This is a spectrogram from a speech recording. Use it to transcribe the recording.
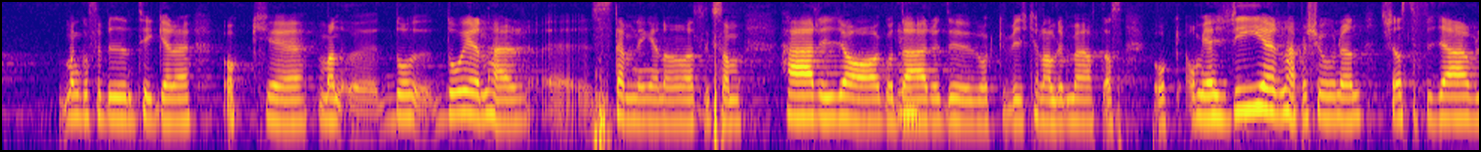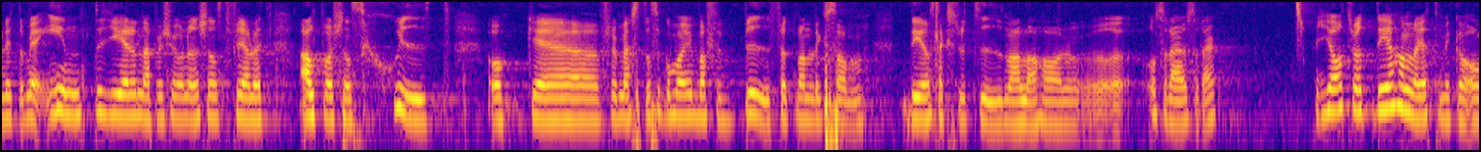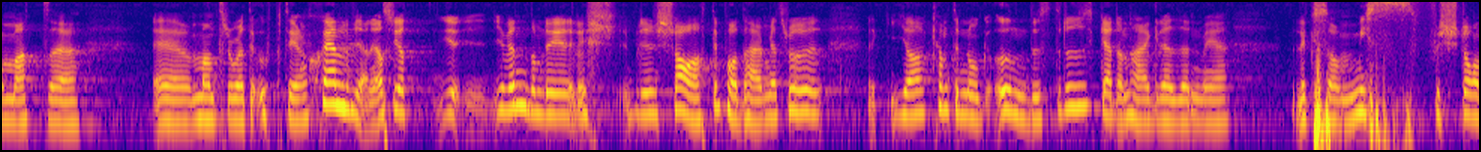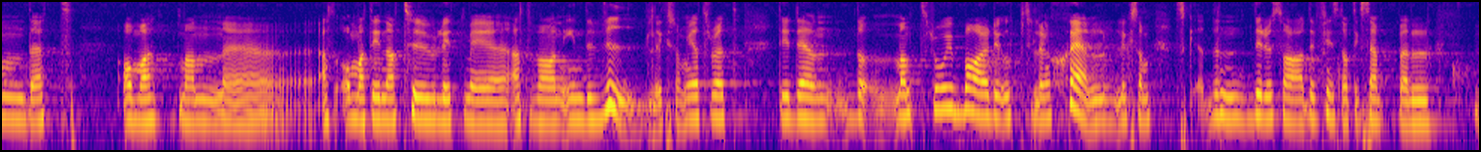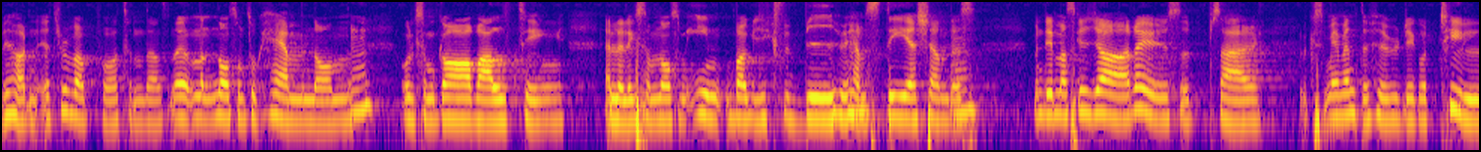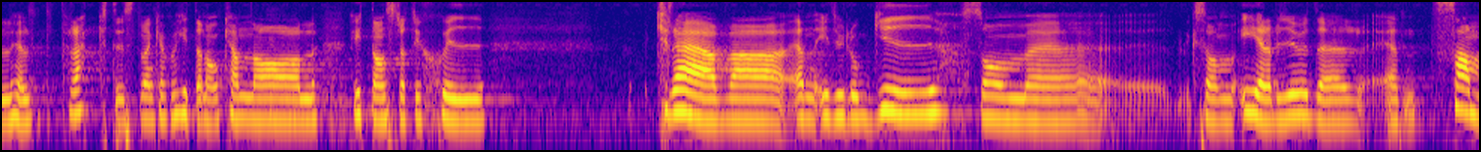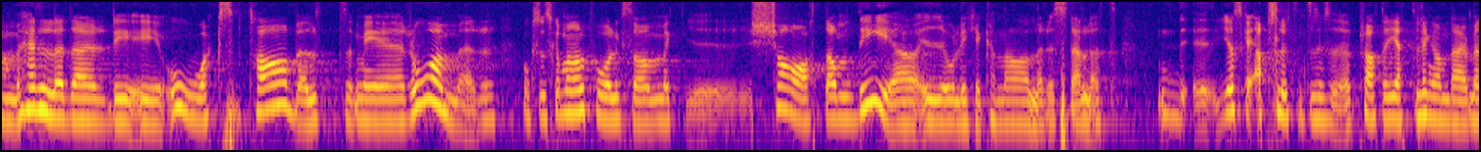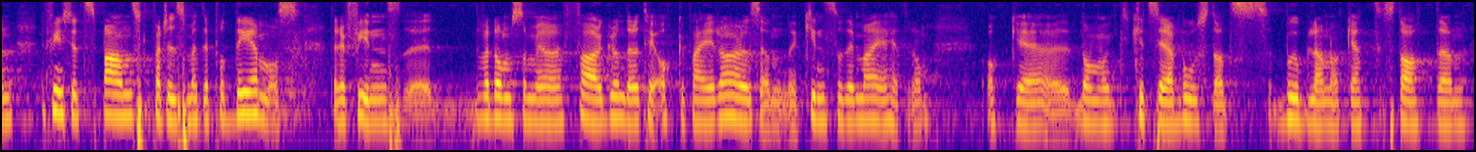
Man går förbi en tiggare och eh, man, då, då är den här eh, stämningen av att liksom, här är jag och där är du och vi kan aldrig mötas. Och om jag ger den här personen känns det för jävligt. Om jag inte ger den här personen känns det för jävligt. Allt bara känns skit. Och eh, för det mesta så går man ju bara förbi för att man liksom, det är en slags rutin alla har och, och sådär och sådär. Jag tror att det handlar jättemycket om att eh, eh, man tror att det är upp till en själv. igen. Alltså jag, jag, jag vet inte om det blir en tjatig podd här, men jag tror jag kan inte nog understryka den här grejen med liksom missförståndet om att, man, eh, att, om att det är naturligt med att vara en individ. Liksom. Jag tror att det är den, de, man tror ju bara det är upp till en själv. Liksom. Det du sa, det finns något exempel, vi hörde, jag tror det var på Tendens, någon som tog hem någon och liksom gav allting. Eller liksom någon som in, bara gick förbi, hur hemskt det kändes. Men det man ska göra är ju så, så här, liksom, jag vet inte hur det går till helt praktiskt, man kanske hittar någon kanal, hitta en strategi, kräva en ideologi som eh, liksom erbjuder ett samhälle där det är oacceptabelt med romer. Och så ska man hålla på och liksom, eh, tjata om det i olika kanaler istället. Eh, jag ska absolut inte prata jättelänge om det här, men det finns ju ett spanskt parti som heter Podemos, där det finns, eh, det var de som är förgrundare till Occupy-rörelsen, Kinzo de Mayo heter de. Och eh, de kritiserar bostadsbubblan och att staten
